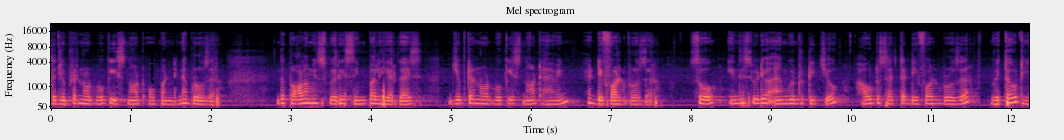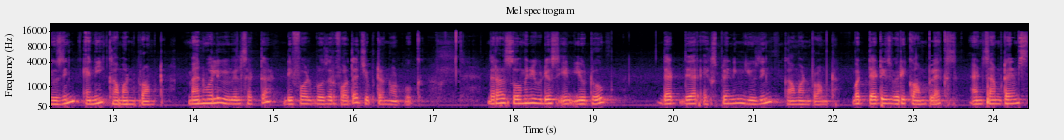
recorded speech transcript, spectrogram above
the Jupyter Notebook is not opened in a browser. The problem is very simple here guys. Jupyter Notebook is not having a default browser. So in this video I am going to teach you how to set the default browser without using any command prompt. Manually we will set the default browser for the Jupyter Notebook. There are so many videos in YouTube that they are explaining using command prompt but that is very complex and sometimes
